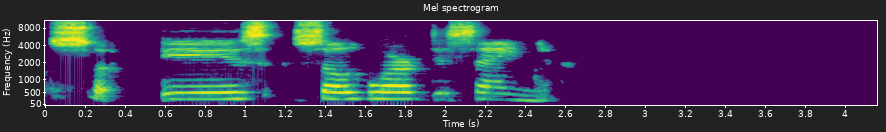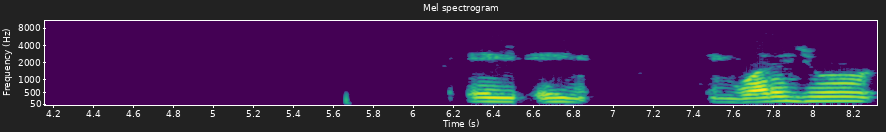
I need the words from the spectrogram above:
so is software designer. In, in, in what is your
